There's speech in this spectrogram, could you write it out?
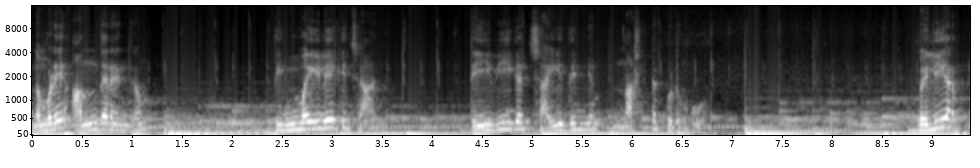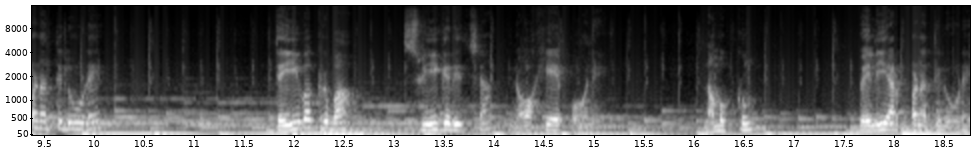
നമ്മുടെ അന്തരംഗം തിന്മയിലേക്ക് ചാഞ്ഞ്. ദൈവീക ചൈതന്യം നഷ്ടപ്പെടുമ്പോൾ ബലിയർപ്പണത്തിലൂടെ ദൈവകൃപ സ്വീകരിച്ച നോഹയെ പോലെ നമുക്കും ബലിയർപ്പണത്തിലൂടെ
